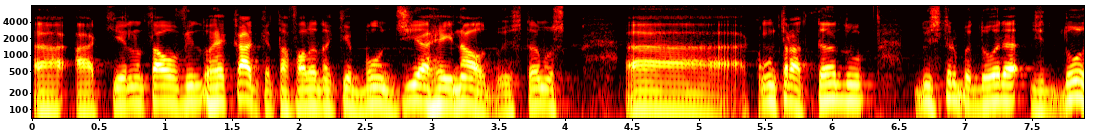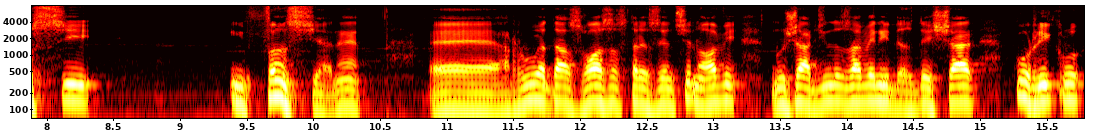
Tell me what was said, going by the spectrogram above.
Ah, aqui ele não está ouvindo o recado, que está falando aqui, bom dia, Reinaldo. Estamos ah, contratando distribuidora de doce infância, né? É, Rua das Rosas 309, no Jardim das Avenidas. Deixar currículo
